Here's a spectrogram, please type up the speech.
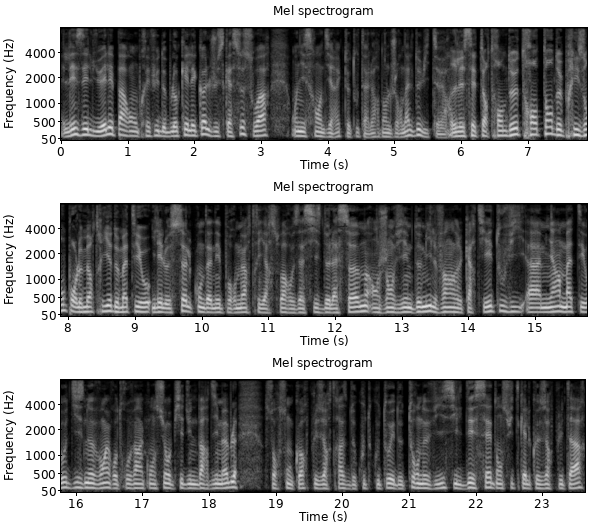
Les élus et les parents ont prévu de bloquer l'école jusqu'à ce soir. On y sera en direct tout à l'heure dans le journal de 8h. Il est 7h32, 30 ans de prison pour le meurtrier de Mathéo. Il est le seul condamné pour meurtre hier soir aux assises de la Somme. En janvier 2020, le quartier Étouvie à Amiens, Mathéo, 19 ans, est retrouvé inconscient au pied d'une barre d'immeuble. Sur son corps, plusieurs traces de coups de couteau et de tournevis. Il décède ensuite quelques heures plus tard.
